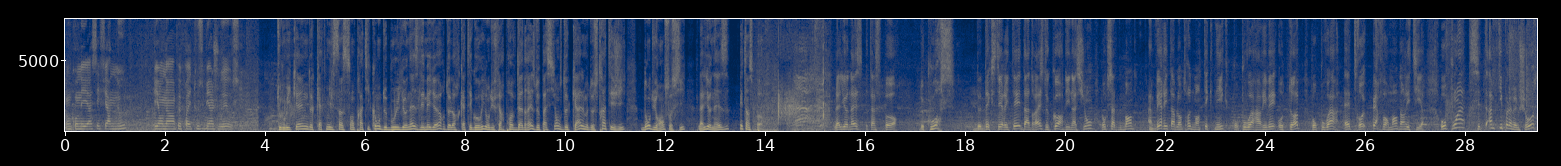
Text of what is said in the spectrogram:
Donc on est assez fiers de nous. Et on a à peu près tous bien joué aussi. Tout le week-end, 4500 pratiquants de boules lyonnaises, les meilleurs de leur catégorie, ont dû faire preuve d'adresse, de patience, de calme, de stratégie, d'endurance aussi. La lyonnaise est un sport. La lyonnaise est un sport de course, de dextérité, d'adresse, de coordination. Donc ça demande un véritable entraînement technique pour pouvoir arriver au top, pour pouvoir être performant dans les tirs. Au point, c'est un petit peu la même chose,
